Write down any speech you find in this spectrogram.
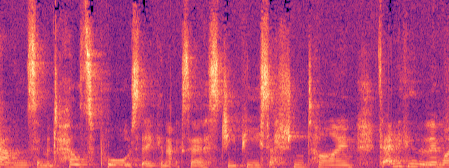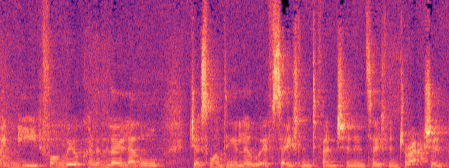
And mental health support, they can access GP session time, to anything that they might need from real kind of low level, just wanting a little bit of social intervention and social interaction,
